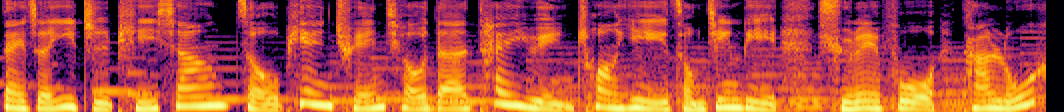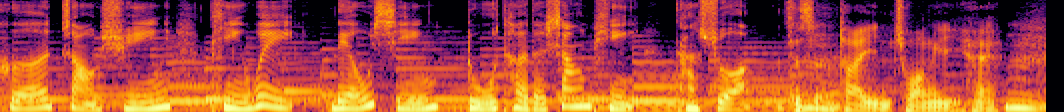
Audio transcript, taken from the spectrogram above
带着一纸皮箱走遍全球的泰允创意总经理许瑞富，他如何找寻品味流行独特的商品？他说。就是泰允创意，嘿，嗯，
